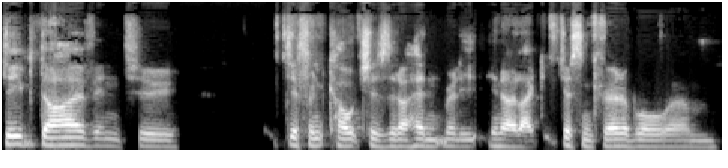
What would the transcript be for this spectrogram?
deep dive into different cultures that I hadn't really, you know, like just incredible. Um,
